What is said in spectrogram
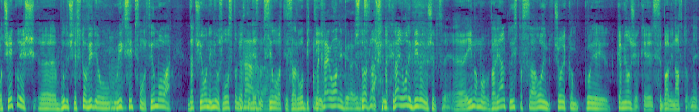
očekuješ, e, budući da si to vidio u, u mm. XY filmova, da će oni nju zlostavljati, ne znam, silovati, zarobiti. na kraju oni bivaju Što znači, na kraju oni bivaju žrtve. E, imamo varijantu isto sa ovim čovjekom koji je koji se bavi naftom, ne.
